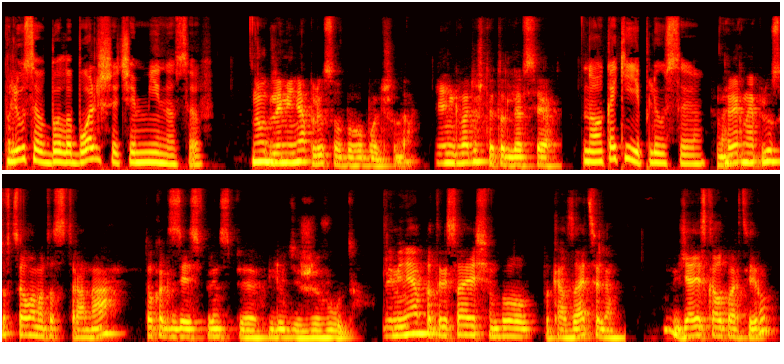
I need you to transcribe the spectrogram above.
Плюсов было больше, чем минусов. Ну, для меня плюсов было больше, да. Я не говорю, что это для всех. Ну, а какие плюсы? Наверное, плюсы в целом это страна, то, как здесь, в принципе, люди живут. Для меня потрясающим был показателем. Я искал квартиру.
